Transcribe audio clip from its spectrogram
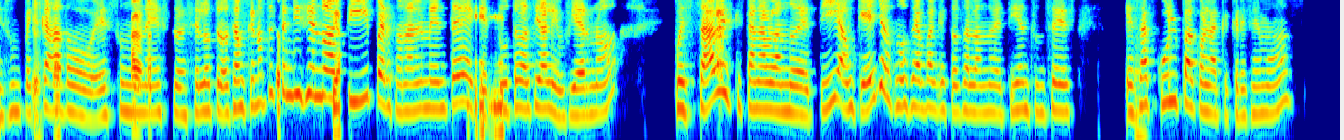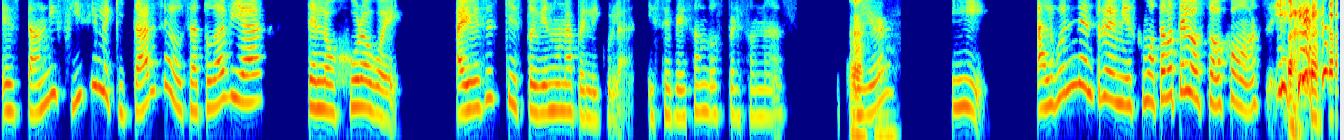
es un pecado, es un esto, es el otro. O sea, aunque no te estén diciendo a ti personalmente que tú te vas a ir al infierno, pues sabes que están hablando de ti, aunque ellos no sepan que estás hablando de ti. Entonces, esa culpa con la que crecemos es tan difícil de quitarse. O sea, todavía, te lo juro, güey, hay veces que estoy viendo una película y se besan dos personas queer Ajá. y algo en dentro de mí es como, tápate los ojos.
